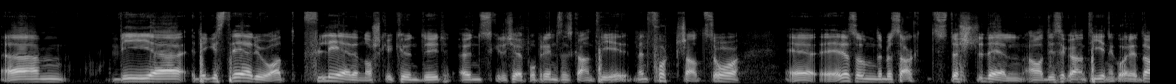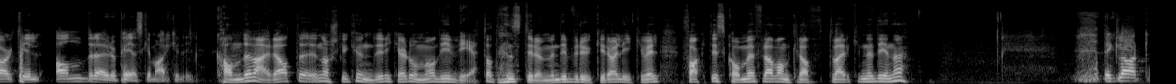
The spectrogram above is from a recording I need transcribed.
Um, vi eh, registrerer jo at flere norske kunder ønsker å kjøpe opprinnelsesgarantier, men fortsatt så eh, er det som det ble sagt, størstedelen av disse garantiene går i dag til andre europeiske markeder. Kan det være at eh, norske kunder ikke er dumme, og de vet at den strømmen de bruker allikevel faktisk kommer fra vannkraftverkene dine? Det er klart,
